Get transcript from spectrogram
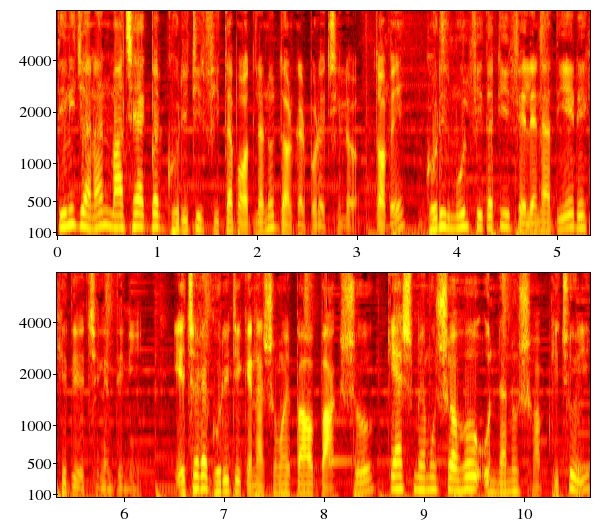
তিনি জানান, মাঝে একবার ঘড়িটির ফিতা বদলানোর দরকার পড়েছিল। তবে ঘড়ির মূল ফিতাটি ফেলে না দিয়ে রেখে দিয়েছিলেন তিনি। এছাড়া ঘড়িটি কেনার সময় পাওয়া বাক্স, ক্যাশ মেমো সহ অন্যান্য সবকিছুই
